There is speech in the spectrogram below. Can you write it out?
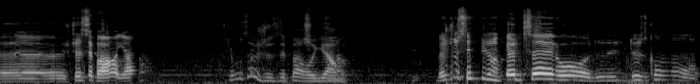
Euh, je sais pas, regarde. Comment ça, je sais pas, regarde? Mais je sais plus dans quel c'est, oh, deux, secondes.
